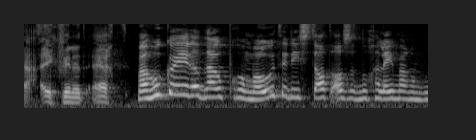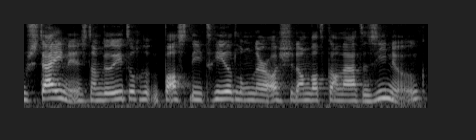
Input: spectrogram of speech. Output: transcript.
Ja, ik vind het echt Maar hoe kun je dat nou promoten, die stad, als het nog alleen maar een woestijn is? Dan wil je toch pas die triathlon er als je dan wat kan laten zien ook?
